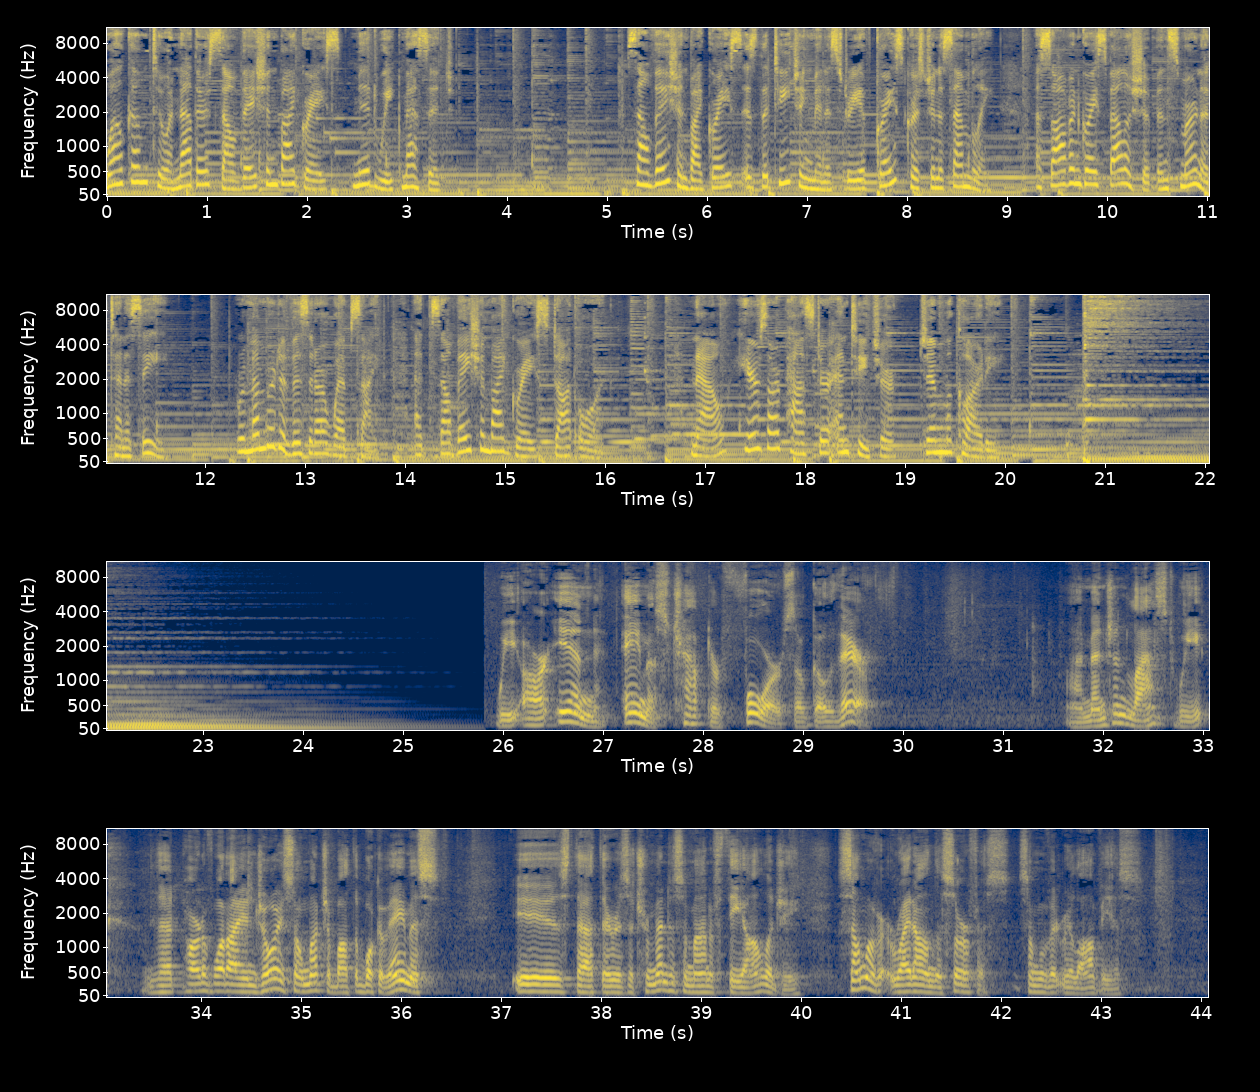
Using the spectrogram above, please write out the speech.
Welcome to another Salvation by Grace midweek message. Salvation by Grace is the teaching ministry of Grace Christian Assembly, a Sovereign Grace Fellowship in Smyrna, Tennessee. Remember to visit our website at salvationbygrace.org. Now, here's our pastor and teacher, Jim McClarty. We are in Amos chapter 4, so go there. I mentioned last week that part of what I enjoy so much about the book of Amos is that there is a tremendous amount of theology, some of it right on the surface, some of it real obvious.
